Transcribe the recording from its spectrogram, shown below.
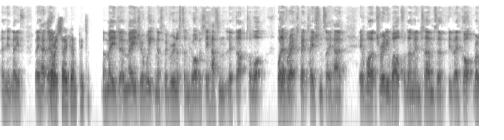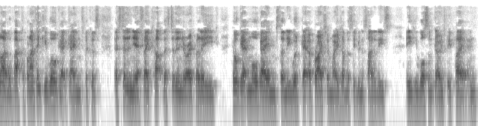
I think they've they had. They Sorry, say again, Peter. A major a major weakness with Runarsson, who obviously hasn't lived up to what whatever expectations they had it works really well for them in terms of they've got reliable backup, and I think he will get games because they're still in the FA Cup, they're still in the Europa League. He'll get more games than he would get at Brighton, where he's obviously been decided he's he, he wasn't going to be playing,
